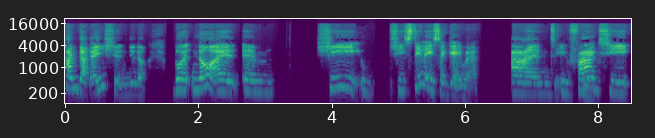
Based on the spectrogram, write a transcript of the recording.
i'm that ancient you know but no i um she she still is a gamer and in fact yeah. she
